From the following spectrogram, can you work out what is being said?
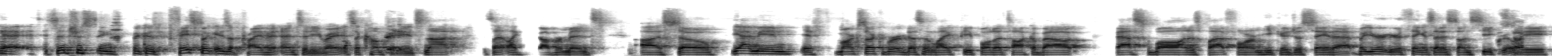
yeah, it's interesting because Facebook is a private entity, right? It's a company. It's not. It's not like government. Uh, so yeah, I mean, if Mark Zuckerberg doesn't like people to talk about basketball on his platform, he could just say that. But your your thing is that it's done secretly.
